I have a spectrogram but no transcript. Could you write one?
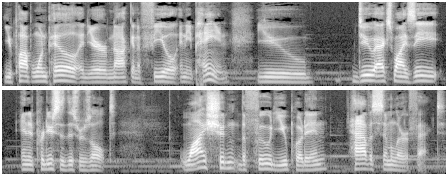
You pop one pill and you're not going to feel any pain. You do XYZ and it produces this result. Why shouldn't the food you put in have a similar effect?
